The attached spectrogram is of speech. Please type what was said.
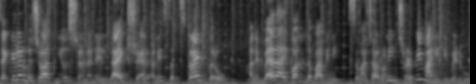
સેક્યુલર ગુજરાત ન્યૂઝ ચેનલને લાઇક શેર અને સબસ્ક્રાઇબ કરો અને બેલ આઇકોન દબાવીને સમાચારોની ઝડપી માહિતી મેળવો.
